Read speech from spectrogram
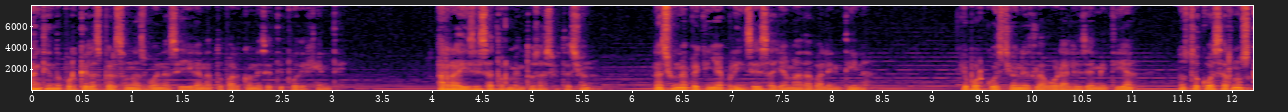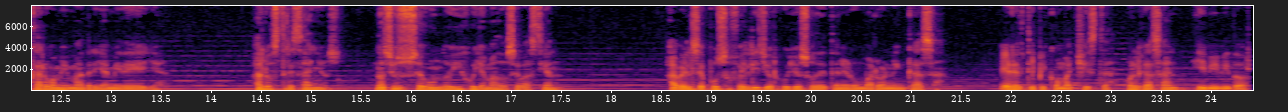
No entiendo por qué las personas buenas se llegan a topar con ese tipo de gente. A raíz de esa tormentosa situación, nació una pequeña princesa llamada Valentina, que por cuestiones laborales de mi tía nos tocó hacernos cargo a mi madre y a mí de ella. A los tres años, nació su segundo hijo llamado Sebastián. Abel se puso feliz y orgulloso de tener un varón en casa. Era el típico machista, holgazán y vividor.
